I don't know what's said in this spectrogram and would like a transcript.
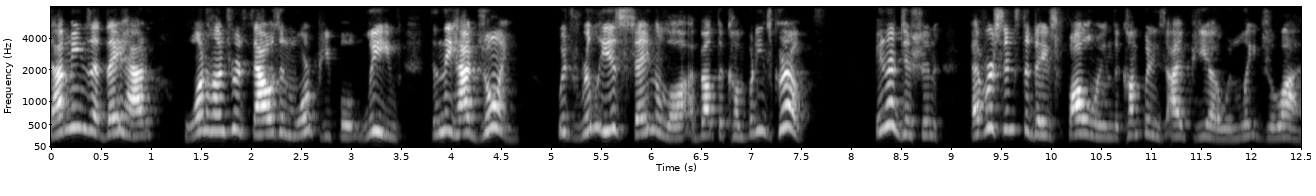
that means that they had 100,000 more people leave than they had join, which really is saying a lot about the company's growth. In addition, Ever since the days following the company's IPO in late July,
